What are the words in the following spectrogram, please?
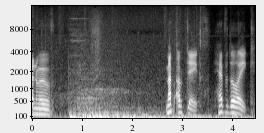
Time to move. Map update. Head for the lake.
